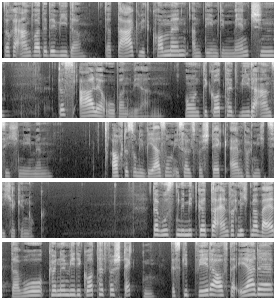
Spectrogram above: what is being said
Doch er antwortete wieder, der Tag wird kommen, an dem die Menschen das Aal erobern werden und die Gottheit wieder an sich nehmen. Auch das Universum ist als Versteck einfach nicht sicher genug. Da wussten die Mitgötter einfach nicht mehr weiter. Wo können wir die Gottheit verstecken? Es gibt weder auf der Erde,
